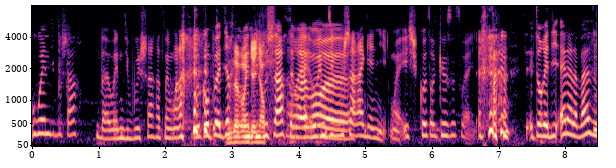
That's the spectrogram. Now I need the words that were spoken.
ou Wendy Bouchard? Bah Wendy Bouchard à ce moment-là. Donc on peut dire Nous que Wendy. Bouchard, c'est Ouais, vraiment. Wendy euh, Bouchard a gagné. Ouais, et je suis contente que ce soit elle. Et t'aurais dit elle à la base ou?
